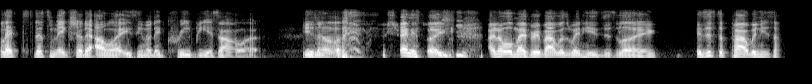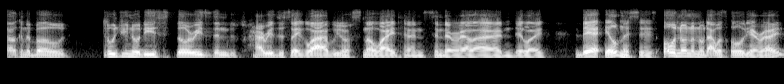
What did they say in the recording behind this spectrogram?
Let's let's make sure that hour is, you know, the creepiest hour. You know? and it's like I know my favorite part was when he's just like, is this the part when he's talking about don't you know these stories? And Harry's just like, wow, you know, Snow White and Cinderella, and they're like, they're illnesses. Oh no, no, no, that was earlier, right?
